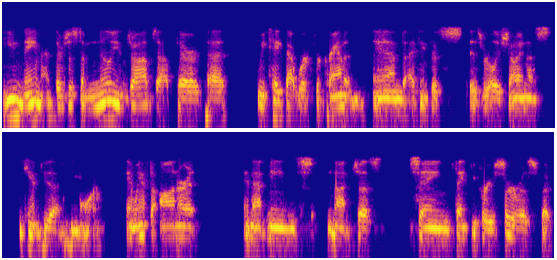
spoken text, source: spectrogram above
you name it. There's just a million jobs out there that we take that work for granted. And I think this is really showing us we can't do that anymore. And we have to honor it. And that means not just saying thank you for your service, but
